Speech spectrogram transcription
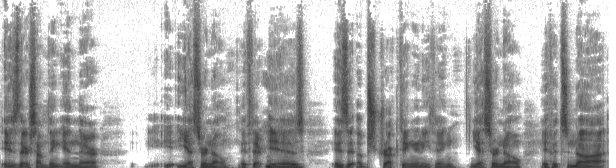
is there something in there? Yes or no. If there mm-hmm. is, is it obstructing anything? Yes or no. If it's not,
